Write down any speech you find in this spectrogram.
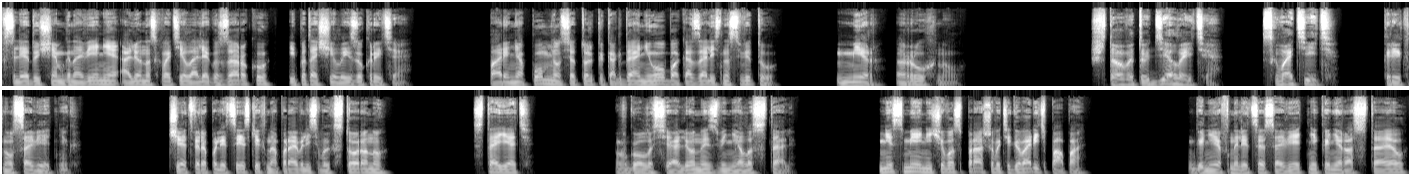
В следующее мгновение Алена схватила Олегу за руку и потащила из укрытия. Парень опомнился только когда они оба оказались на свету. Мир рухнул. «Что вы тут делаете? Схватить!» — крикнул советник. Четверо полицейских направились в их сторону. «Стоять!» В голосе Алены звенела сталь. «Не смей ничего спрашивать и говорить, папа!» Гнев на лице советника не растаял,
